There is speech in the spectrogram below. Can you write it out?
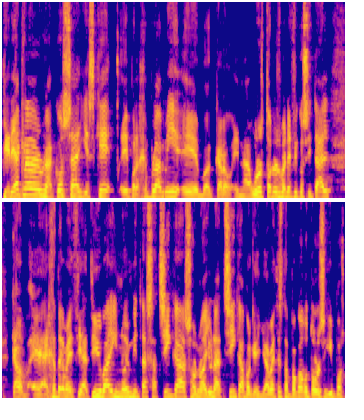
quería- aclarar una cosa, y es que, eh, por ejemplo, a mí, eh, claro, en algunos torneos benéficos y tal, claro, eh, hay gente que me decía, tío, Ibai, no invitas a chicas o no hay una chica, porque yo a veces tampoco hago todos los equipos.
